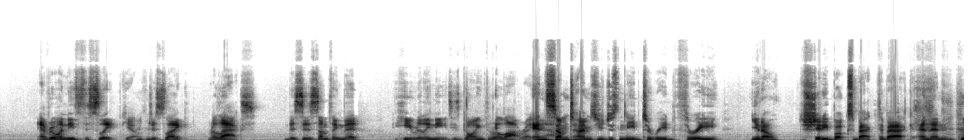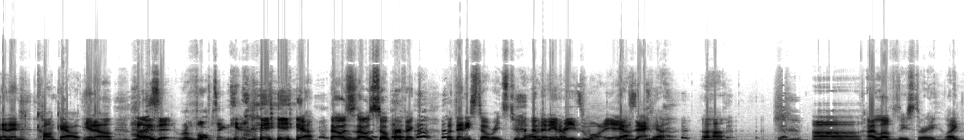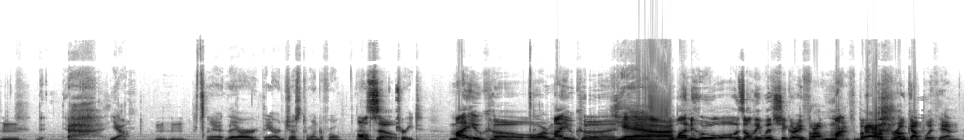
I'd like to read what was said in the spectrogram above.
everyone needs to sleep, yo, Mm-hmm. just like relax. This is something that he really needs. He's going through a lot right and now. sometimes you just need to read three, you know, shitty books back to back and then and then conk out, you know. How is it revolting, you know? yeah. That was that was so perfect. But then he still reads two more. and then he know. reads more. Yeah, Yeah, exactly. Yeah. Uh-huh. Yep. Uh, I love these three. Like Mm-hmm. ah, yeah. They're- They are they are just wonderful. Also- treat. Mayuko or Mayukun. Yeah. The one who was only with Shigure for a month before broke up with him.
